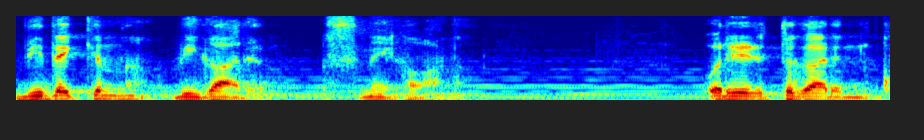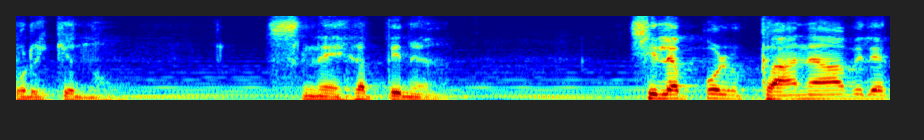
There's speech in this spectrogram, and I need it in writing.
വിതയ്ക്കുന്ന വികാരം സ്നേഹമാണ്. ഒരു എഴുത്തുകാരൻ കുറിക്കുന്നു സ്നേഹത്തിന് ചിലപ്പോൾ കാനാവിലെ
